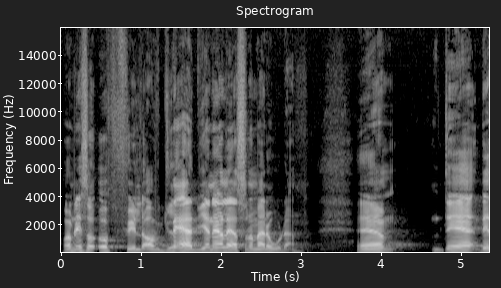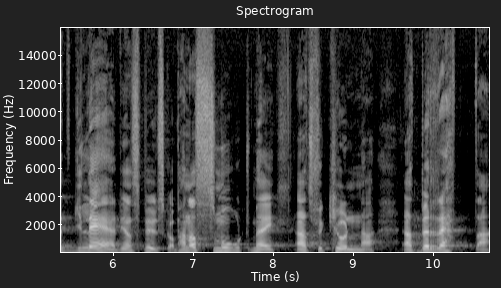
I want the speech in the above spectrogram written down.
Och jag blir så uppfylld av glädje när jag läser de här orden. Ehm, det, det är ett glädjens budskap. Han har smort mig att förkunna, att berätta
